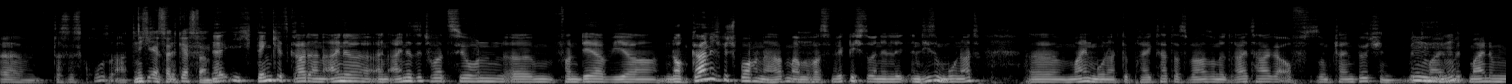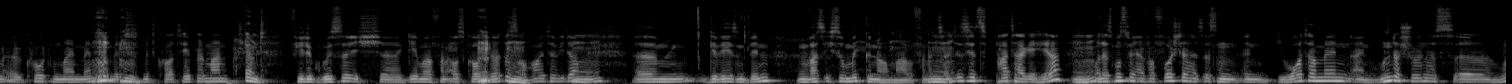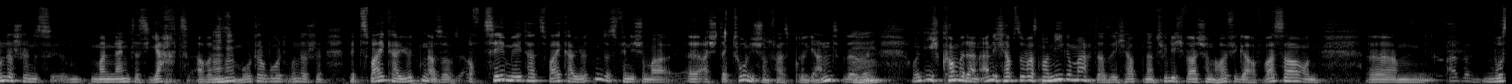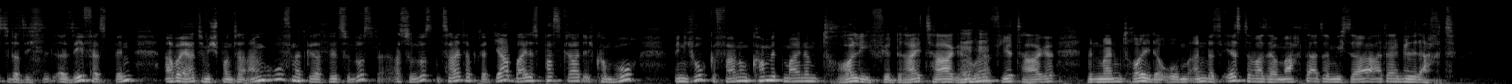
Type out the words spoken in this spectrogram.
Ähm, das ist großartig. Nicht erst seit gestern. Ja, ich denke jetzt gerade an eine, an eine Situation, ähm, von der wir noch gar nicht gesprochen haben, aber mhm. was wirklich so in, den, in diesem Monat äh, meinen Monat geprägt hat. Das war so eine drei Tage auf so einem kleinen Bötchen mit, mhm. mein, mit meinem äh, Coach, mit meinem Mentor, mit, mit Kurt Hepelmann. Stimmt. Viele Grüße. Ich äh, gehe mal von aus, Kurt hört es auch heute wieder, mhm. ähm, gewesen bin und was ich so mitgenommen habe von der mhm. Zeit. Das ist jetzt ein paar Tage her mhm. und das muss man einfach vorstellen. Es ist ein, ein, die Waterman, ein wunderschönes, äh, wunderschönes, man nennt es Yacht, aber es ist ein. Motorboot, wunderschön, mit zwei Kajüten, also auf 10 Meter zwei Kajüten. Das finde ich schon mal äh, architektonisch schon fast brillant. Und ich komme dann an, ich habe sowas noch nie gemacht. Also ich habe natürlich war schon häufiger auf Wasser und ähm, wusste, dass ich äh, seefest bin. Aber er hatte mich spontan angerufen, hat gesagt, willst du Lust, hast du Lust und Zeit? Habe gesagt, ja, beides passt gerade. Ich komme hoch, bin ich hochgefahren und komme mit meinem Trolley für drei Tage mhm. oder vier Tage mit meinem Trolley da oben an. Das erste, was er machte, als er mich sah, hat er gelacht.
